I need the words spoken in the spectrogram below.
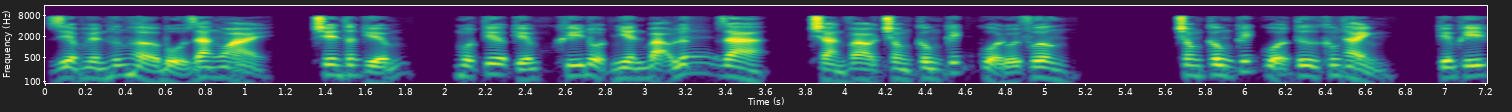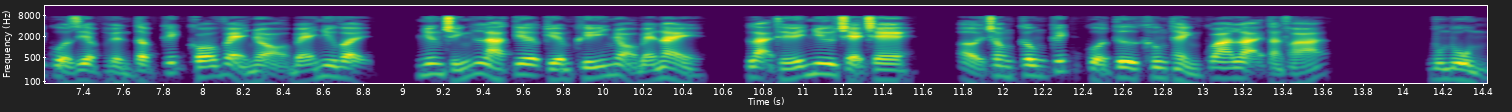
diệp huyền hưng hờ bổ ra ngoài, trên thân kiếm, một tia kiếm khí đột nhiên bạo lướt ra, tràn vào trong công kích của đối phương. Trong công kích của tư không thành kiếm khí của diệp huyền tập kích có vẻ nhỏ bé như vậy, nhưng chính là tia kiếm khí nhỏ bé này, lại thế như trẻ tre, ở trong công kích của tư không thành qua lại tàn phá. Bùm bùm.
